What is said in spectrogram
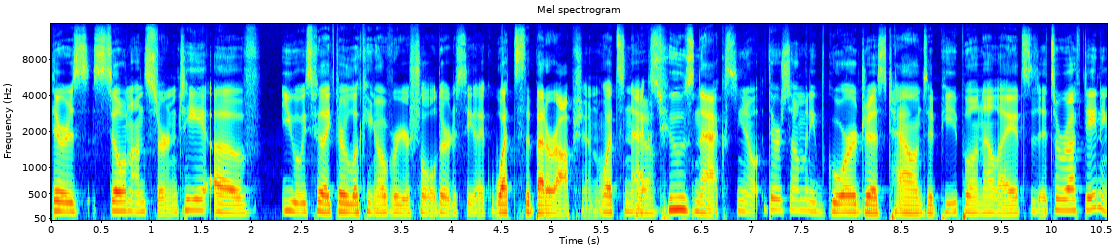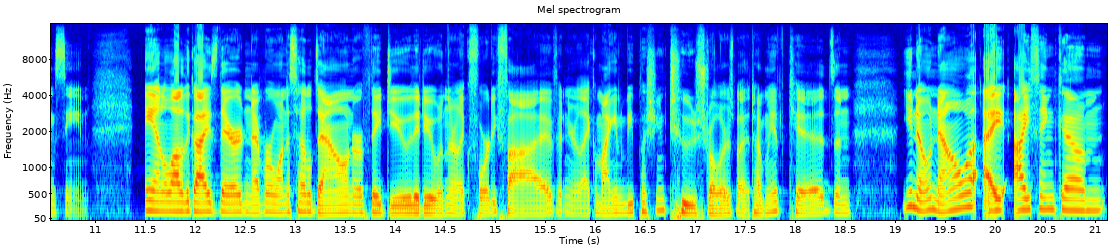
there's still an uncertainty of you always feel like they're looking over your shoulder to see like what's the better option, what's next, who's next. You know, there's so many gorgeous, talented people in LA. It's it's a rough dating scene. And a lot of the guys there never want to settle down, or if they do, they do when they're like 45. And you're like, am I going to be pushing two strollers by the time we have kids? And you know, now I I think um,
